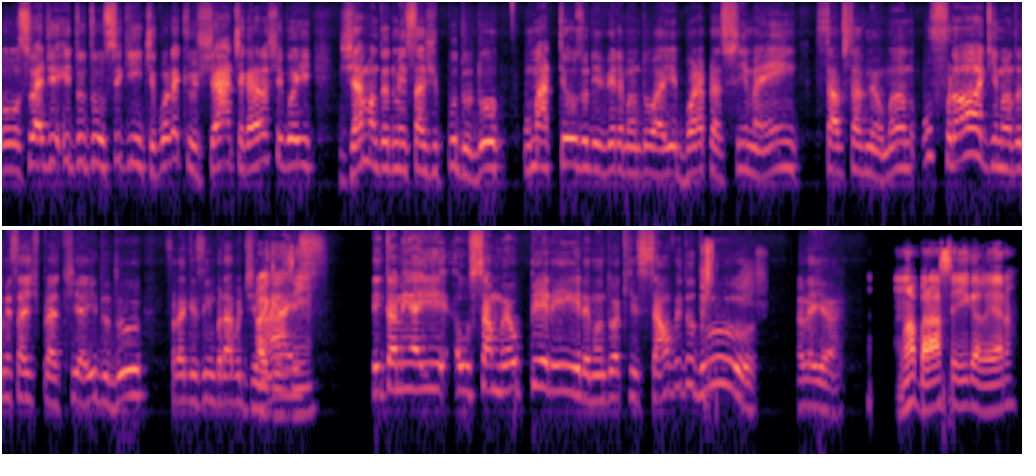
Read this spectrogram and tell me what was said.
Ô, Suede e Dudu, seguinte, vou ler aqui o chat, a galera chegou aí já mandando mensagem pro Dudu, o Matheus Oliveira mandou aí, bora pra cima, hein? Salve, salve, meu mano. O Frog mandou mensagem pra ti aí, Dudu, Frogzinho brabo demais. Frogzinho. Tem também aí o Samuel Pereira, mandou aqui, salve, Dudu. Olha aí, ó. Um abraço aí, galera.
